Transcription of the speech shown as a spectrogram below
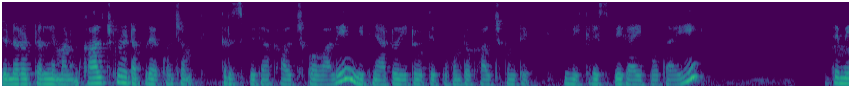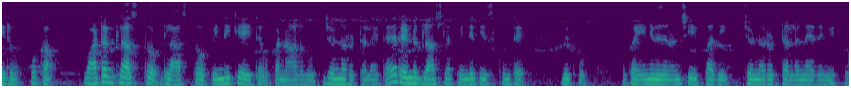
జొన్న రొట్టెల్ని మనం కాల్చుకునేటప్పుడే కొంచెం క్రిస్పీగా కాల్చుకోవాలి. వీటిని అటు ఇటు తిప్పుకుంటూ కాల్చుకుంటే ఇవి క్రిస్పీగా అయిపోతాయి. అయితే మీరు ఒక వాటర్ గ్లాస్తో గ్లాస్తో పిండికి అయితే ఒక నాలుగు జొన్న రొట్టెలు అయితే రెండు గ్లాసుల పిండి తీసుకుంటే మీకు ఒక ఎనిమిది నుంచి పది జొన్న రొట్టెలు అనేది మీకు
